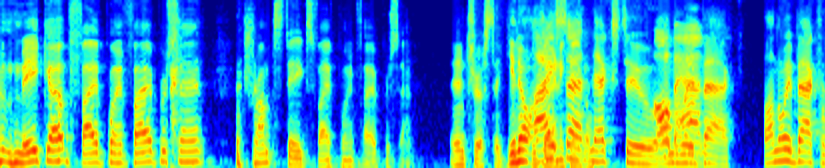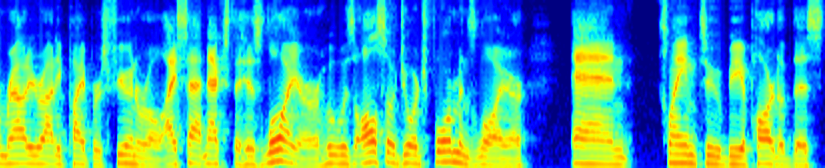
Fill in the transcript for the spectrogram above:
makeup, 5.5%. Trump steaks, 5.5%. Interesting. You know, I sat candle. next to All on the way back on the way back from Rowdy Roddy Piper's funeral. I sat next to his lawyer, who was also George Foreman's lawyer, and claimed to be a part of this.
